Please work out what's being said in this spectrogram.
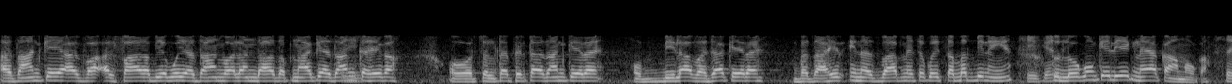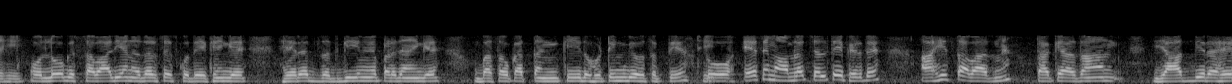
اذان کے الفاظ اب یہ وہی اذان والا انداز اپنا کے اذان کہے گا اور چلتا پھرتا اذان کہہ رہا ہے اور بلا وجہ کہہ رہا ہے۔ بظاہر ان اسباب میں سے کوئی سبب بھی نہیں ہے تو لوگوں کے لیے ایک نیا کام ہوگا۔ صحیح۔ اور لوگ اس سوالیہ نظر سے اس کو دیکھیں گے حیرت زدگی میں پڑ جائیں گے بسوں کا تنقید ہوٹنگ بھی ہو سکتی ہے۔ تو ایسے معاملات چلتے پھرتے آہستہ آواز میں تاکہ اذان یاد بھی رہے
